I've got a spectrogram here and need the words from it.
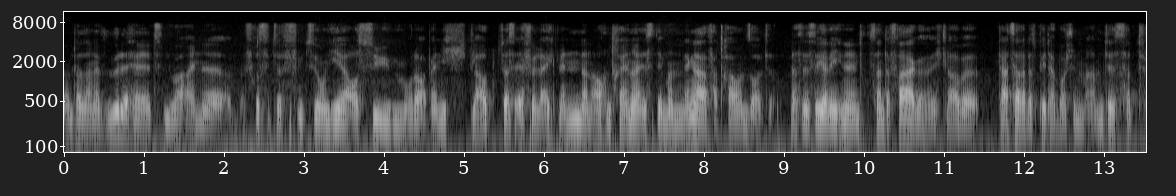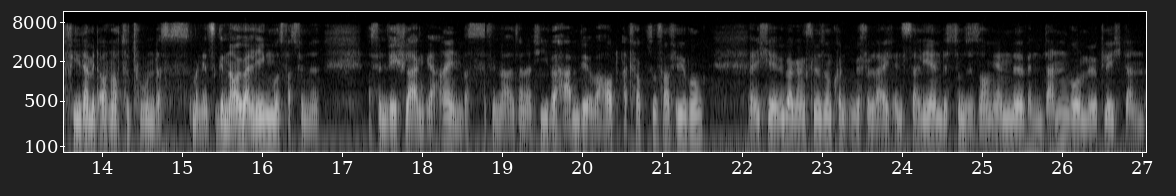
unter seiner Würde hält, nur eine befristete Funktion hier auszuüben oder ob er nicht glaubt, dass er vielleicht, wenn, dann auch ein Trainer ist, dem man länger vertrauen sollte. Das ist sicherlich eine interessante Frage. Ich glaube, Tatsache, dass Peter Bosch im Amt ist, hat viel damit auch noch zu tun, dass man jetzt genau überlegen muss, was für eine was für einen Weg schlagen wir ein? Was für eine Alternative haben wir überhaupt ad hoc zur Verfügung? Welche Übergangslösung könnten wir vielleicht installieren bis zum Saisonende, wenn dann womöglich dann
